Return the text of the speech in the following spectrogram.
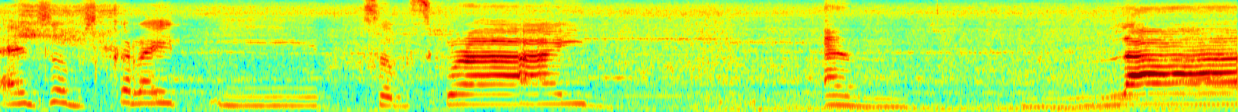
And subscribe it. Subscribe and like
